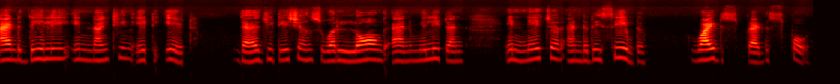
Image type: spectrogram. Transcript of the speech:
and Delhi in 1988. The agitations were long and militant in nature and received widespread support.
